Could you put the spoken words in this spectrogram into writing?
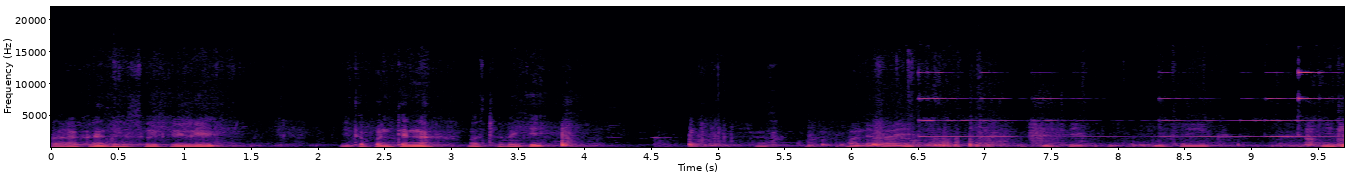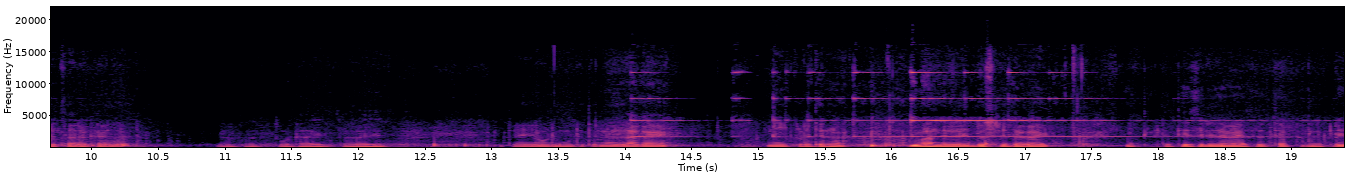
चारा खाण्याची सोय केलेली आहे. इथं पण त्यांना मस्तपैकी बांधायचं आहे. इथे एक इथं एक इथे चारा खायला. परत मोठा आहे जागा तिथं एवढी मोठी त्यांना जागा आहे. आणि इकडे त्यांना बांधलेली दुसरी जागा आहे. तिकडे तिसरी जागा आहे. त्या पण इकडे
